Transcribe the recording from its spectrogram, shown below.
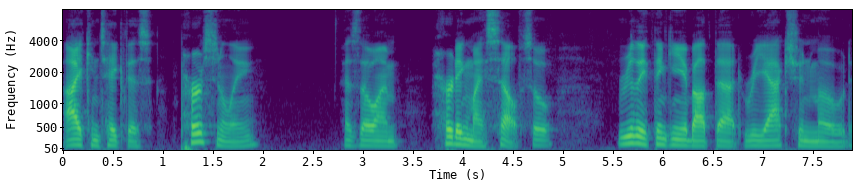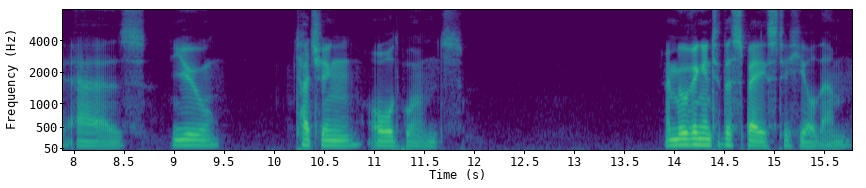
I can take this personally as though I'm hurting myself. So, really thinking about that reaction mode as you touching old wounds and moving into the space to heal them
